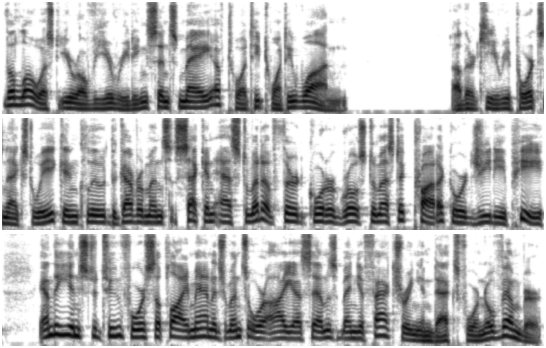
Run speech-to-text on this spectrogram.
the lowest year over year reading since May of 2021. Other key reports next week include the government's second estimate of third quarter gross domestic product or GDP and the Institute for Supply Management's or ISM's manufacturing index for November.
